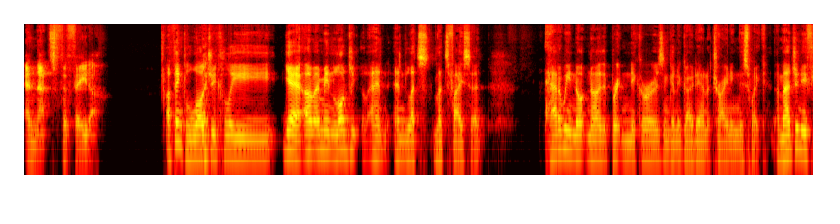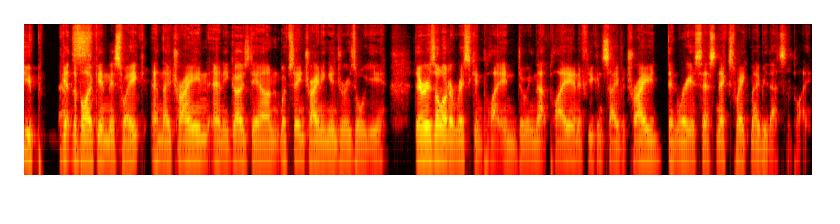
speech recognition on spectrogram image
and that's Fifita. I think logically, like, yeah. I mean, logic, and and let's let's face it. How do we not know that Briton Nikora isn't going to go down to training this week? Imagine if you get the bloke in this week and they train and he goes down. We've seen training injuries all year. There is a lot of risk in play in doing that play. And if you can save a trade, then reassess next week. Maybe that's the play.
